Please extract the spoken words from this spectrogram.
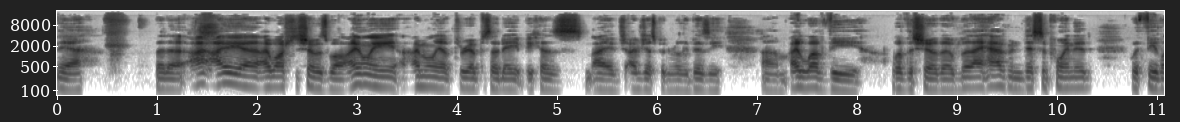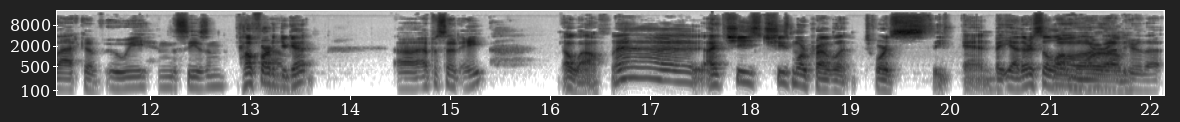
Yeah, but uh, I I, uh, I watched the show as well. I only I'm only up through episode eight because I've I've just been really busy. Um, I love the love the show though, but I have been disappointed with the lack of Ui in the season. How far did Um, you get? Uh, episode eight. Oh wow, uh, I, she's she's more prevalent towards the end, but yeah, there's a lot Well, I'm more. glad Um, to hear that.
